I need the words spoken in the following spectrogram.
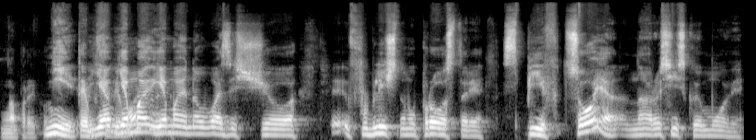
наприклад. Ні, Ти я, я, маю, я маю на увазі, що е, в публічному просторі спів Цоя на російській мові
